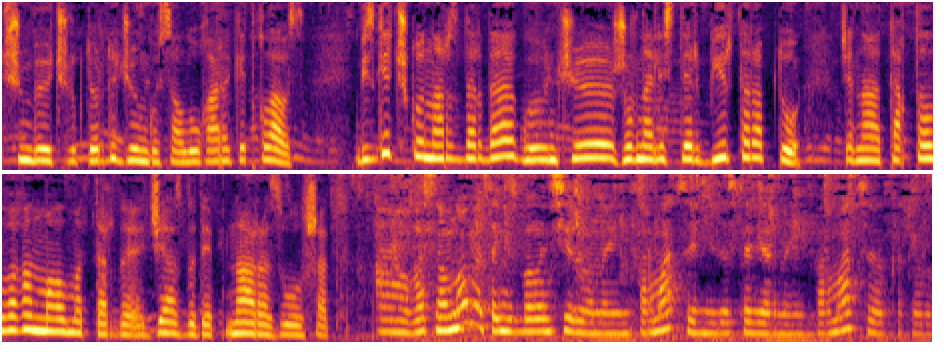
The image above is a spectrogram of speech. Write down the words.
түшүнбөөчүлүктөрдү жөнгө салууга аракет кылабыз. Бизге түшкөн арыздарда көбүнчө журналисттер бир тараптуу жана такталбаган маалыматтарды жазды деп нааразы болушат. В основном это несбалансированная информация недостоверная информация которую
